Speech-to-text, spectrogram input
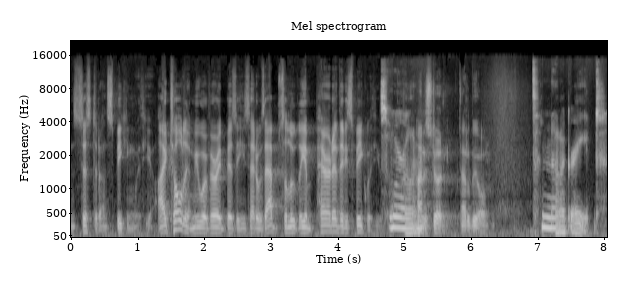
insisted on speaking with you. I told him you were very busy. He said it was absolutely imperative that he speak with you. Soren. Understood. That'll be all. It's not a great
